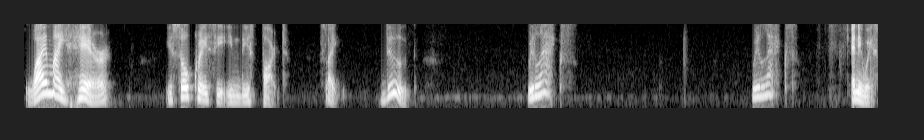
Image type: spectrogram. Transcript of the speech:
Why my hair is so crazy in this part? It's like, dude, relax. Relax. Anyways,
